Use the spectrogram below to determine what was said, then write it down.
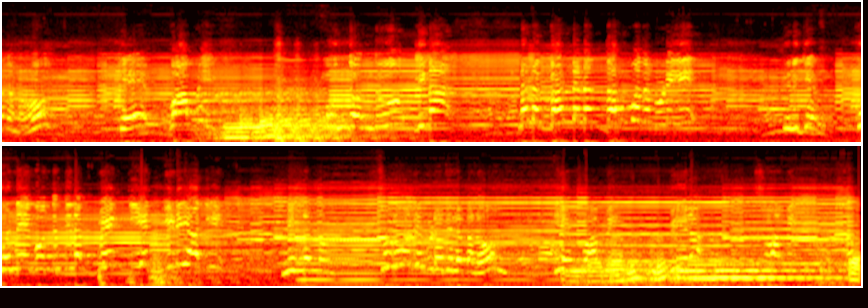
ಕಣೋ ಹೇ ಮುಂದೊಂದು ದಿನ ನನ್ನ ಗಂಡನ ಧರ್ಮದ ನುಡಿ ನಿನಗೆ ಕೊನೆಗೊಂದು ದಿನ ಬೆಂಕಿಯ ಕಿಡಿಯಾಗಿ ನಿನ್ನನ್ನು ಸುಡುವುದೇ ಬಿಡೋದಿಲ್ಲ ಕಣೋ. ಹೇ ಪಾಪಿ ವೀರ ಸ್ವಾಮಿ. ಆ,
